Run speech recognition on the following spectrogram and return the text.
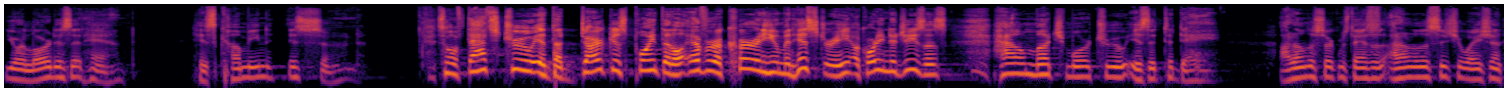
your Lord is at hand. His coming is soon. So, if that's true at the darkest point that'll ever occur in human history, according to Jesus, how much more true is it today? I don't know the circumstances. I don't know the situation.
